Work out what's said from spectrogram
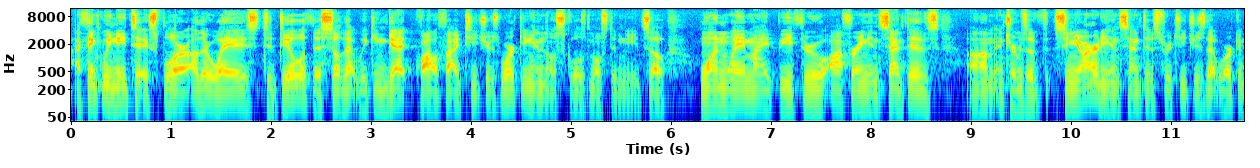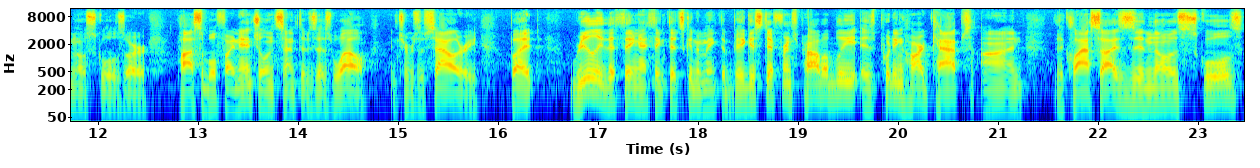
I think we need to explore other ways to deal with this so that we can get qualified teachers working in those schools most in need. So one way might be through offering incentives um, in terms of seniority incentives for teachers that work in those schools or possible financial incentives as well in terms of salary. But really the thing I think that's going to make the biggest difference probably is putting hard caps on the class sizes in those schools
